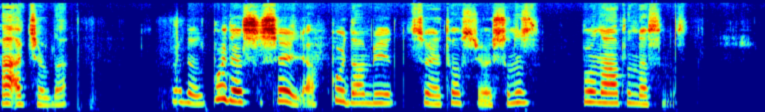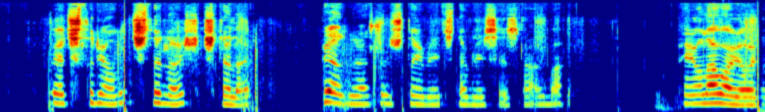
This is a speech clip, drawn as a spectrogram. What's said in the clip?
Ha açıldı. Burada, burası şey ya. Buradan bir şöyle taşıyorsunuz. Bunun altındasınız. Böyle çıtırıyorsunuz. Çıtırlar, çıtırlar. Biraz biraz çıtırabilir, çıtırabilirsiniz galiba. Peyola var orada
